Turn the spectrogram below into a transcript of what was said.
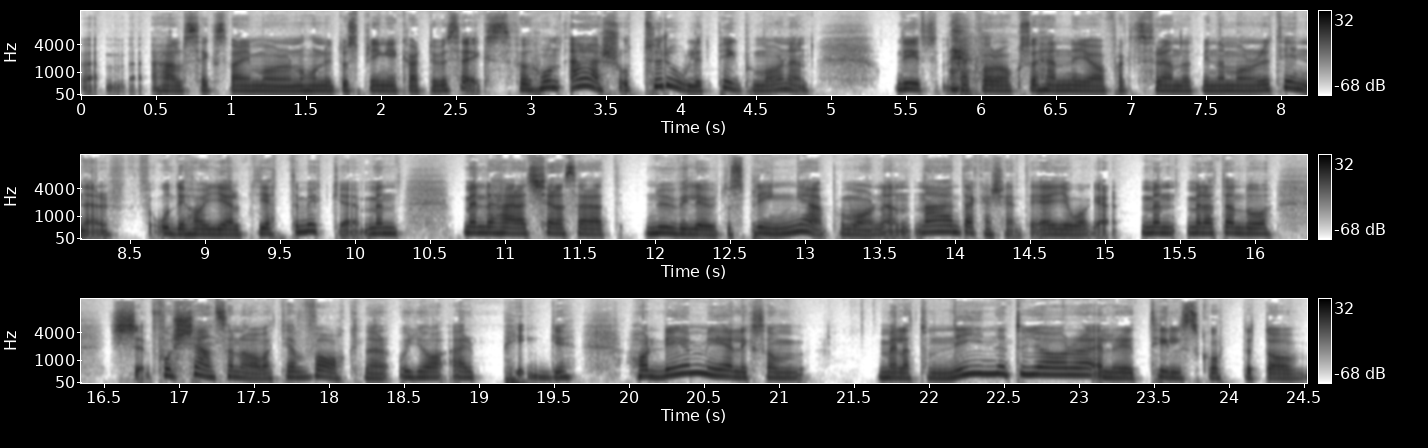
eh, halv sex varje morgon och hon är ute och springer kvart över sex. För hon är så otroligt pigg på morgonen. Det är tack vare också henne jag har faktiskt förändrat mina morgonrutiner. Och det har hjälpt jättemycket. Men, men det här att känna så att nu vill jag ut och springa på morgonen. Nej, där kanske jag inte Jag yogar. Men, men att ändå få känslan av att jag vaknar och jag är pigg. Har det med liksom melatoninet att göra eller är det tillskottet av...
